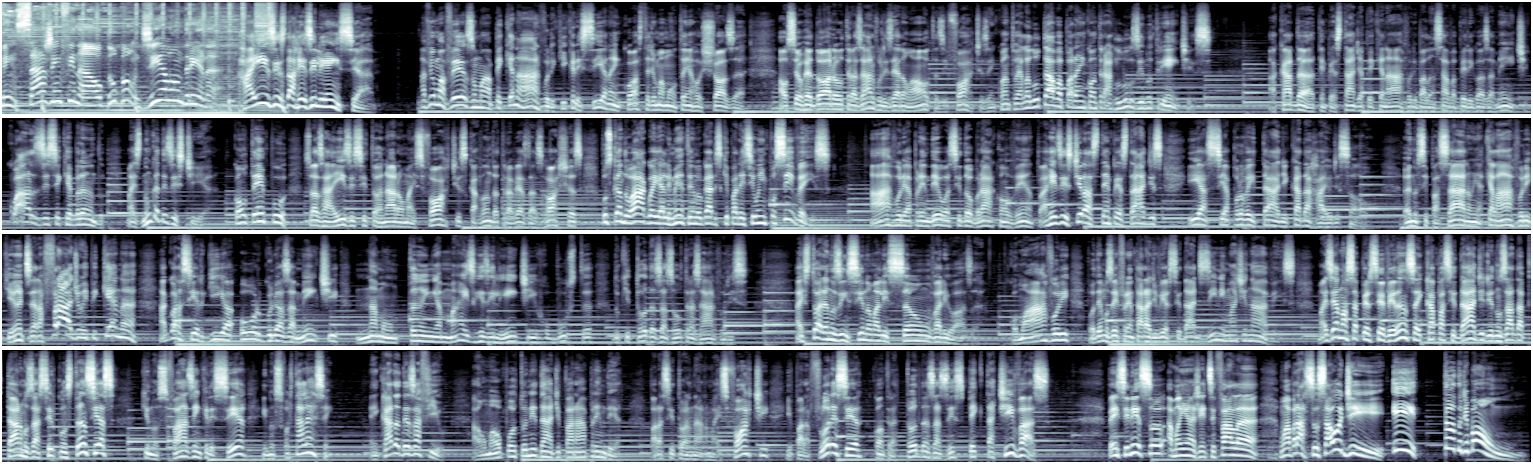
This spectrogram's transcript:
Mensagem final do Bom Dia Londrina. Raízes da resiliência. Havia uma vez uma pequena árvore que crescia na encosta de uma montanha rochosa. Ao seu redor, outras árvores eram altas e fortes, enquanto ela lutava para encontrar luz e nutrientes. A cada tempestade, a pequena árvore balançava perigosamente, quase se quebrando, mas nunca desistia. Com o tempo, suas raízes se tornaram mais fortes, cavando através das rochas, buscando água e alimento em lugares que pareciam impossíveis. A árvore aprendeu a se dobrar com o vento, a resistir às tempestades e a se aproveitar de cada raio de sol. Anos se passaram e aquela árvore que antes era frágil e pequena, agora se erguia orgulhosamente na montanha mais resiliente e robusta do que todas as outras árvores. A história nos ensina uma lição valiosa. Como a árvore, podemos enfrentar adversidades inimagináveis, mas é nossa perseverança e capacidade de nos adaptarmos às circunstâncias que nos fazem crescer e nos fortalecem. Em cada desafio, há uma oportunidade para aprender, para se tornar mais forte e para florescer contra todas as expectativas. Pense nisso, amanhã a gente se fala. Um abraço, saúde e tudo de bom!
